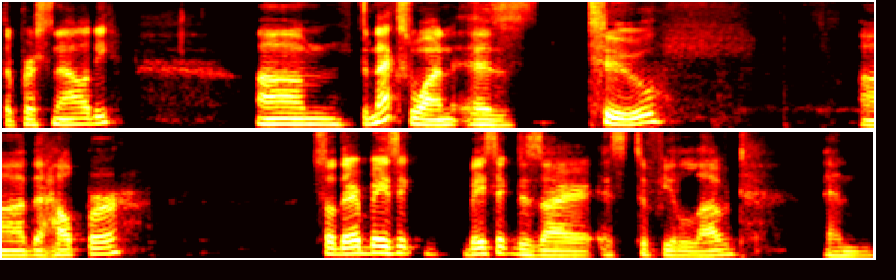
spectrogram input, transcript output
the personality. Um, the next one is two, uh, the helper. So their basic basic desire is to feel loved and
